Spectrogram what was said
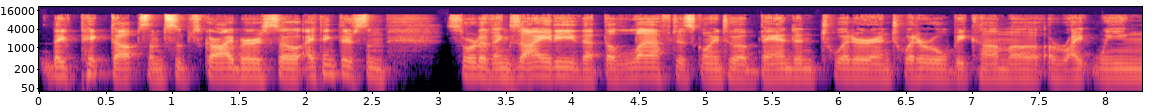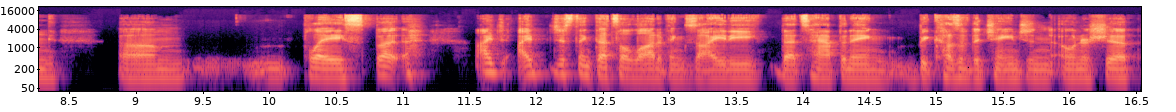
they've picked up some subscribers. So I think there's some sort of anxiety that the left is going to abandon Twitter and Twitter will become a, a right wing um, place. But I, I just think that's a lot of anxiety that's happening because of the change in ownership.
